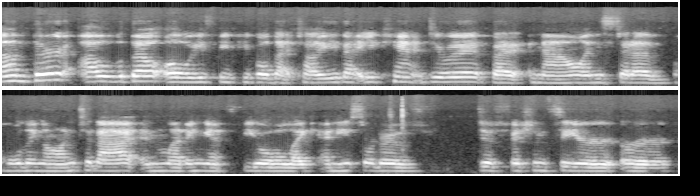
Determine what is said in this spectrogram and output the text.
Um, there, will always be people that tell you that you can't do it, but now instead of holding on to that and letting it feel like any sort of deficiency or, or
